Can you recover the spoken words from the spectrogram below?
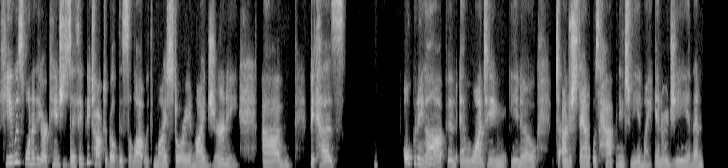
he was one of the archangels. I think we talked about this a lot with my story and my journey, um, because opening up and, and wanting, you know, to understand what was happening to me in my energy. And then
